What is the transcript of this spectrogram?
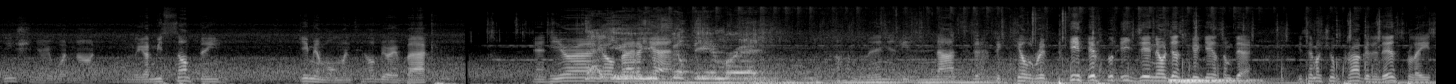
Stationary whatnot. There gotta be something. Give me a moment. I'll be right back. And here I That go you, back you again. filthy inbred! Oh man, these Nazis have to kill repeatedly, you know, just to get some de- get some actual progress in this place.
